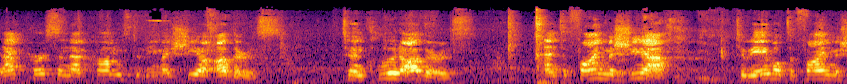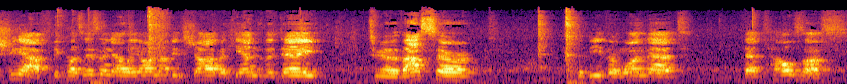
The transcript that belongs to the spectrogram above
that person that comes to be Mashiach others, to include others, and to find Mashiach to be able to find Mashiach, because isn't Eliyahu Navi's job at the end of the day to be to be the one that, that tells us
